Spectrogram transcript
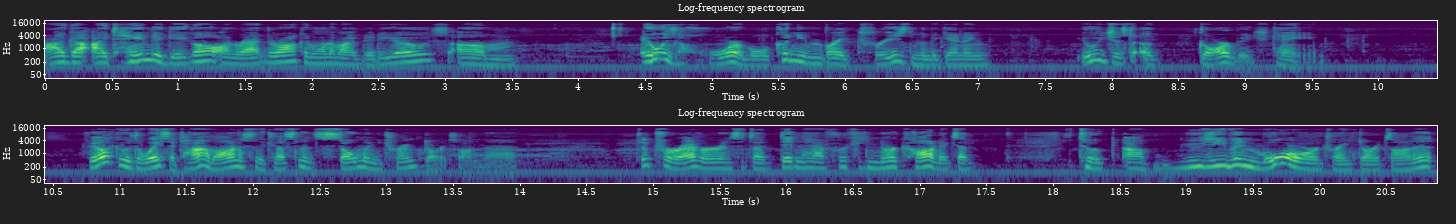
I got I tamed a Giga on Ragnarok in one of my videos. Um, it was horrible. Couldn't even break trees in the beginning. It was just a garbage tame. I feel like it was a waste of time, honestly, because I spent so many trank darts on that. It took forever, and since I didn't have freaking narcotics, I took I used even more trank darts on it.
